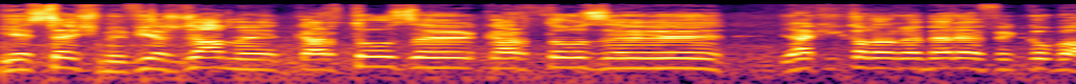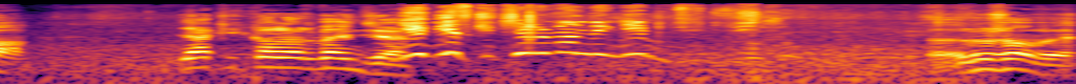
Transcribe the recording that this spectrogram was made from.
Jesteśmy, wjeżdżamy, kartuzy, kartuzy. Jaki kolor MRF-y, Kuba? Jaki kolor będzie? Niebieski, czerwony, nie... Różowy.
